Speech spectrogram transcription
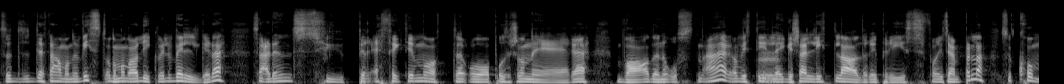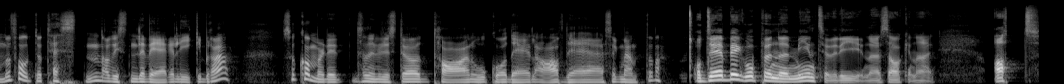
så dette har man jo visst, og når man da likevel velger det, så er det en supereffektiv måte å posisjonere hva denne osten er. Og hvis de legger seg litt lavere i pris, eksempel, så kommer folk til å teste den, og hvis den leverer like bra, så kommer de sannsynligvis til å ta en OK del av det segmentet, da. Og det bygger opp under min teori i denne saken her, at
